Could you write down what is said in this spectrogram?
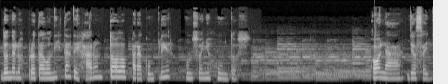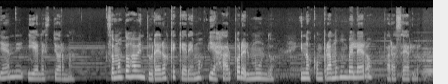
donde los protagonistas dejaron todo para cumplir un sueño juntos. Hola, yo soy Yendi y él es Jorma. Somos dos aventureros que queremos viajar por el mundo y nos compramos un velero para hacerlo.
